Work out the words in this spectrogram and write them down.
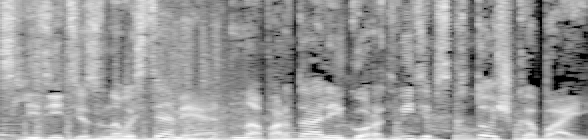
Следите за новостями на портале городвитебск.бай.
